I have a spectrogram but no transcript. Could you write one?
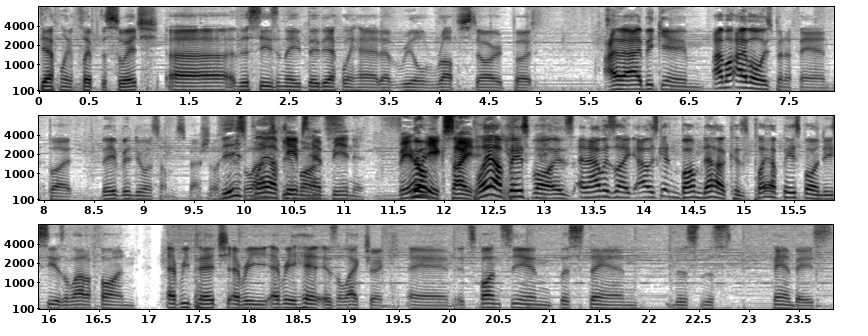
definitely flipped the switch uh, this season. They they definitely had a real rough start, but I, I became. I'm, I've always been a fan, but they've been doing something special. here These the last playoff few games have been very No, exciting. Playoff baseball is, and I was like, I was getting bummed out because playoff baseball in DC is a lot of fun. Every pitch, every every hit is electric, and it's fun seeing this stand, this this fan base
